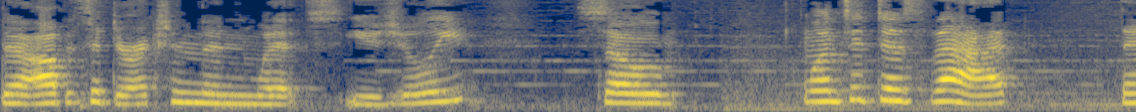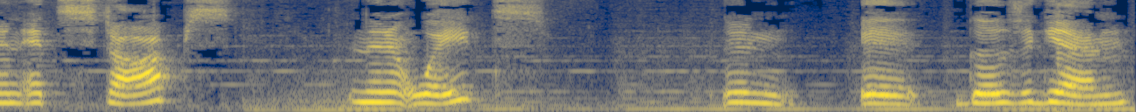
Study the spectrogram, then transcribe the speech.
the opposite direction than what it's usually. So once it does that, then it stops and then it waits and it goes again,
